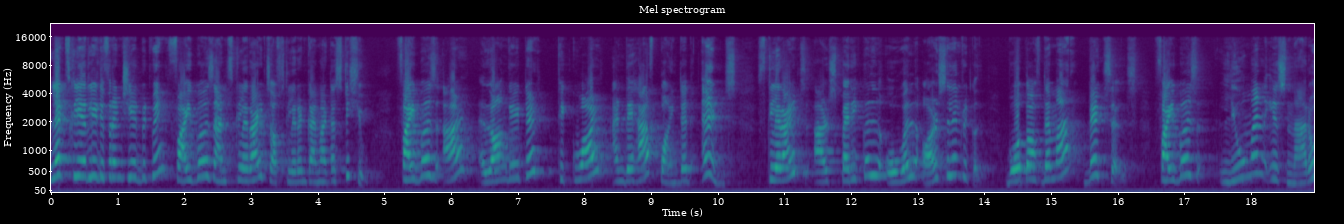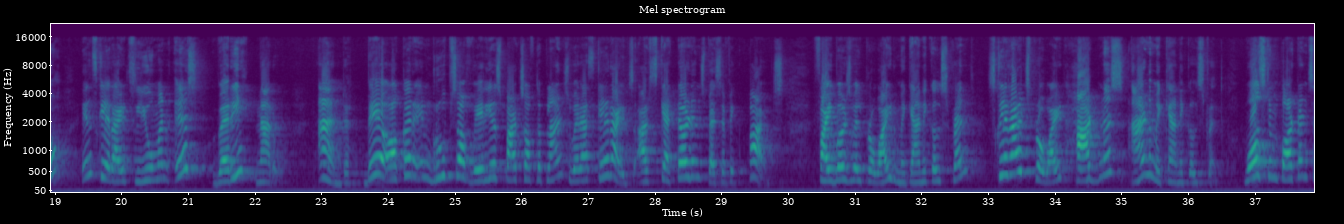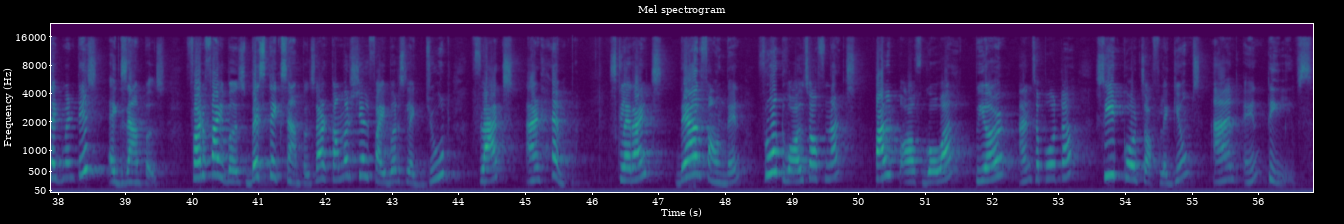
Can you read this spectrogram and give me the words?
Let's clearly differentiate between fibers and sclereids of sclerenchymatous tissue. Fibers are elongated, thick walled and they have pointed ends. Sclereids are spherical, oval or cylindrical. Both of them are dead cells. Fibers lumen is narrow, in sclereids lumen is very narrow and they occur in groups of various parts of the plants whereas sclereids are scattered in specific parts. Fibers will provide mechanical strength, sclereids provide hardness and mechanical strength. Most important segment is examples. For fibers, best examples are commercial fibers like jute, flax and hemp. Sclereids, they are found in fruit walls of nuts, pulp of guava, pear and sapota, seed coats of legumes and in tea leaves.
